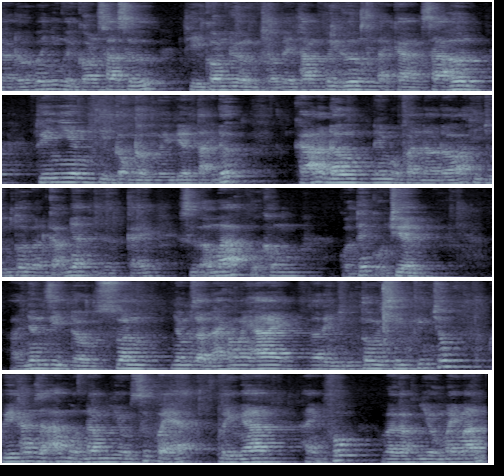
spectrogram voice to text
là đối với những người con xa xứ thì con đường trở về thăm quê hương lại càng xa hơn. Tuy nhiên thì cộng đồng người Việt tại Đức khá là đông nên một phần nào đó thì chúng tôi vẫn cảm nhận được cái sự ấm áp của không của Tết cổ truyền À, nhân dịp đầu xuân nhâm dần 2022, gia đình chúng tôi xin kính chúc quý khán giả một năm nhiều sức khỏe, bình an, hạnh phúc và gặp nhiều may mắn.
